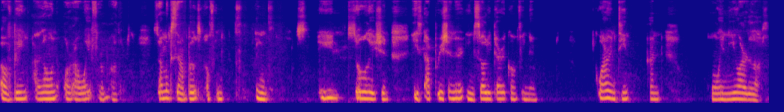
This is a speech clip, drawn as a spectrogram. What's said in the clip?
of being alone or away from others. Some examples of in, in, insulation is a prisoner in solitary confinement, quarantine, and when you are lost.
